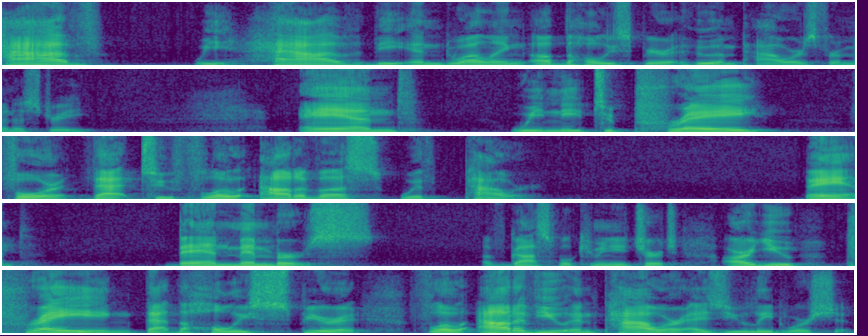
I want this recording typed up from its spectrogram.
have we have the indwelling of the Holy Spirit who empowers for ministry. And we need to pray for that to flow out of us with power. Band, band members of Gospel Community Church, are you praying that the Holy Spirit flow out of you in power as you lead worship?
